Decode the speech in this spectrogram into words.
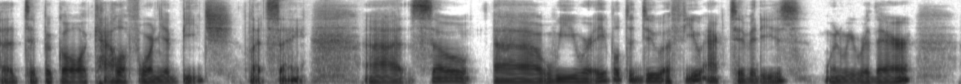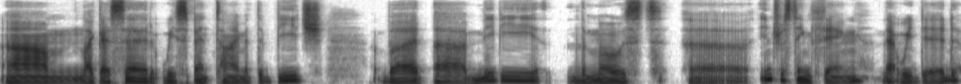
a typical California beach, let's say. Uh, so uh, we were able to do a few activities when we were there. Um, like I said, we spent time at the beach, but uh, maybe the most uh, interesting thing that we did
